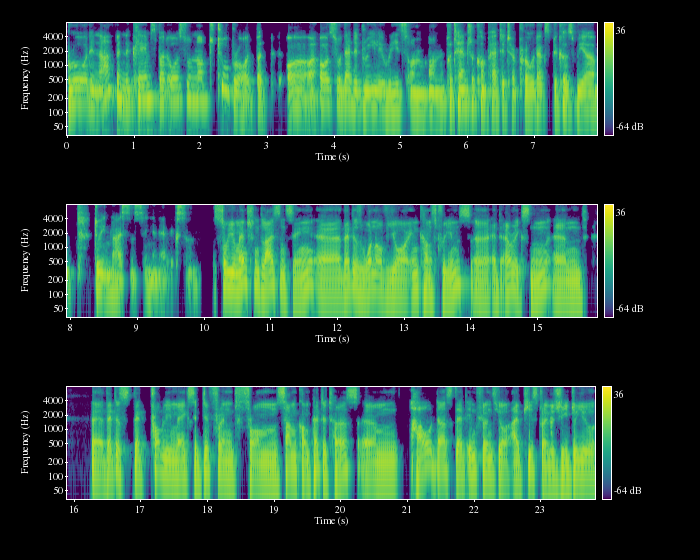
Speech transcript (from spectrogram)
broad enough in the claims, but also not too broad, but uh, also that it really reads on, on potential competitor products because we are doing licensing in Ericsson. So you mentioned licensing. Uh, that is one of your income streams uh, at Ericsson, and uh, that is that probably makes it different from some competitors. Um, how does that influence your IP strategy? Do you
